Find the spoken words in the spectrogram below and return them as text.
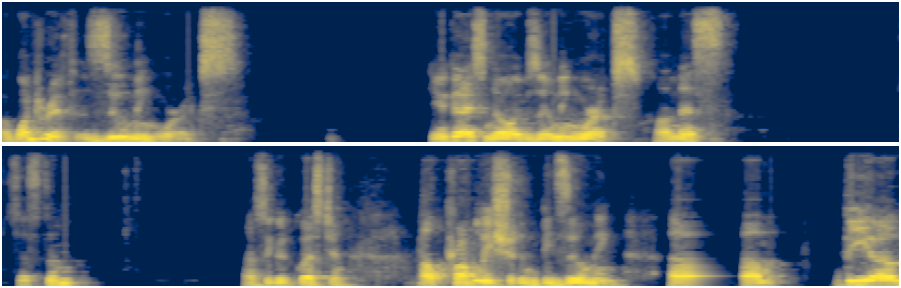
I wonder if zooming works. Do you guys know if zooming works on this? system? That's a good question. I probably shouldn't be zooming. Um, the um,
